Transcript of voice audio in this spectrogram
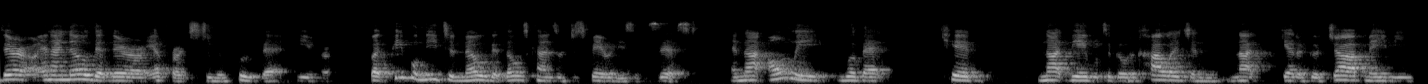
there, and I know that there are efforts to improve that here, but people need to know that those kinds of disparities exist. And not only will that kid not be able to go to college and not get a good job, maybe,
